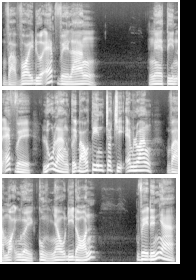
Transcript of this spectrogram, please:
và voi đưa ép về làng. Nghe tin ép về, lũ làng tới báo tin cho chị em Loang và mọi người cùng nhau đi đón. Về đến nhà,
